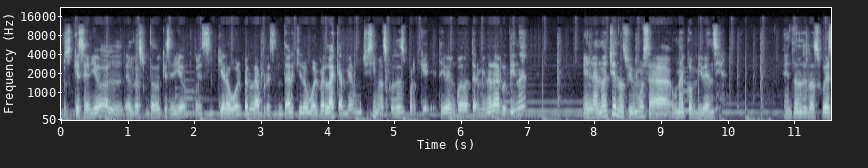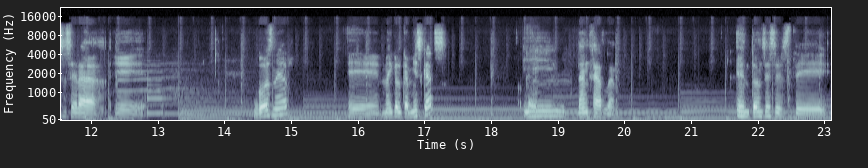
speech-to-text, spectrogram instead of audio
pues, que se dio, el, el resultado que se dio, pues sí quiero volverla a presentar, quiero volverla a cambiar muchísimas cosas porque, te digo, cuando terminó la rutina, en la noche nos fuimos a una convivencia. Entonces los jueces era eh, Gosner, eh, Michael Kamiskas Ok. y Dan Harlan. Entonces, este,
